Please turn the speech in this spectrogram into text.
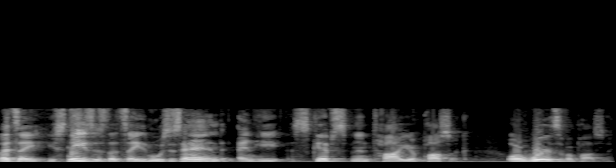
Let's say he sneezes, let's say he moves his hand, and he skips an entire pasuk, or words of a pasuk.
